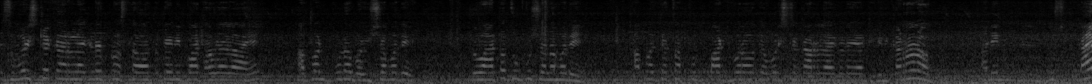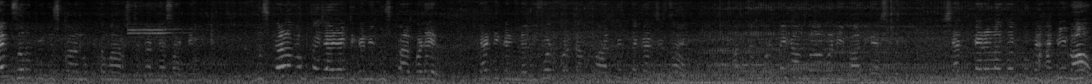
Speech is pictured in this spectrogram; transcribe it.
तसं वरिष्ठ कार्यालयाकडे प्रस्ताव आता त्यांनी पाठवलेला आहे. आपण पुढं भविष्यामध्ये किंवा आताच उपोषणामध्ये आपण त्याचा पु- पाठपुरावा त्या वरिष्ठ कार्यालयाकडे या ठिकाणी करणार आहोत. आणि दुष् कायमस्वरूपी दुष्काळमुक्त महाराष्ट्र करण्यासाठी दुष्काळमुक्त ज्या ज्या ठिकाणी दुष्काळ पडेल त्या ठिकाणी नदीजोड प्रकल्प अत्यंत गरजेचा आहे. आमचं प्रत्येक आंदोलनामध्ये मागणी असते शेतकऱ्याला जर तुम्ही हमी भाव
